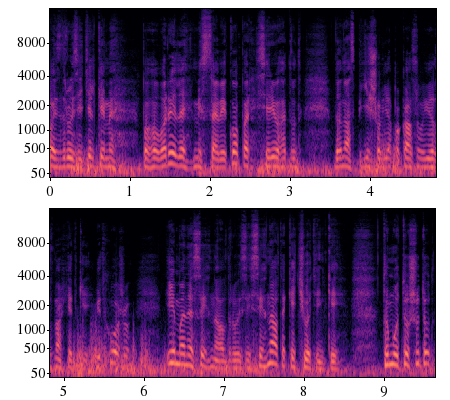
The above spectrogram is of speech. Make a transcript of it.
Ось, друзі, тільки ми поговорили, місцевий копер. Серега тут до нас підійшов, я показував його знахідки. Відходжу. І в мене сигнал, друзі. Сигнал такий чотенький. Тому то, що тут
